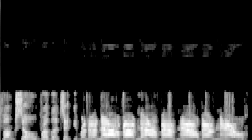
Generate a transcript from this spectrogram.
Funk Soul Brother, check it, brother, now, about now, about now, about now.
